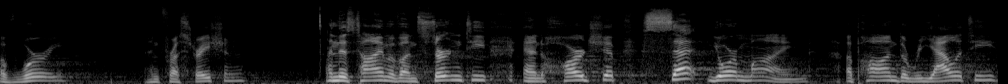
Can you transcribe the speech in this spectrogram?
of worry and frustration, in this time of uncertainty and hardship, set your mind upon the reality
